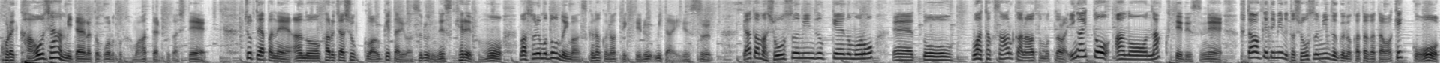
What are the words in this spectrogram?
これ顔じゃんみたいなところとかもあったりとかして、ちょっとやっぱね、あの、カルチャーショックは受けたりはするんですけれども、まあそれもどんどん今少なくなってきてるみたいです。で、あとはまあ少数民族系のもの、えー、っと、はたくさんあるかなと思ったら、意外と、あの、なくてですね、蓋を開けてみると少数民族の方々は結構、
